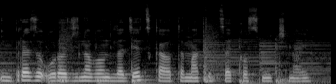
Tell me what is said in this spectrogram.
imprezę urodzinową dla dziecka o tematyce kosmicznej.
